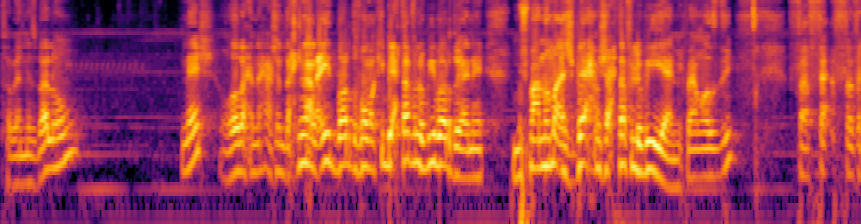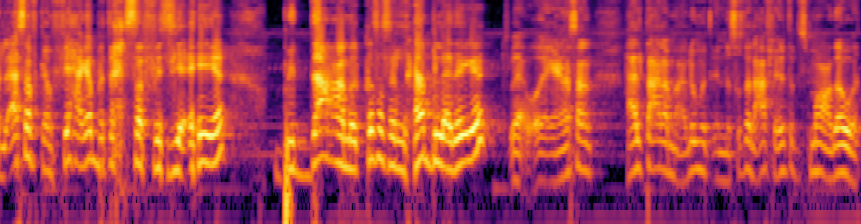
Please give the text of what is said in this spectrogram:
فبالنسبة لهم ماشي. واضح إن إحنا عشان داخلين على العيد برضه فهم أكيد بيحتفلوا بيه برضه يعني. مش معنى إن هم أشباح مش هيحتفلوا بيه يعني فاهم قصدي؟ فللأسف كان في حاجات بتحصل فيزيائية بتدعم القصص الهبلة ديت. يعني مثلا هل تعلم معلومة إن صوت العفشه اللي أنت بتسمعه دوت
